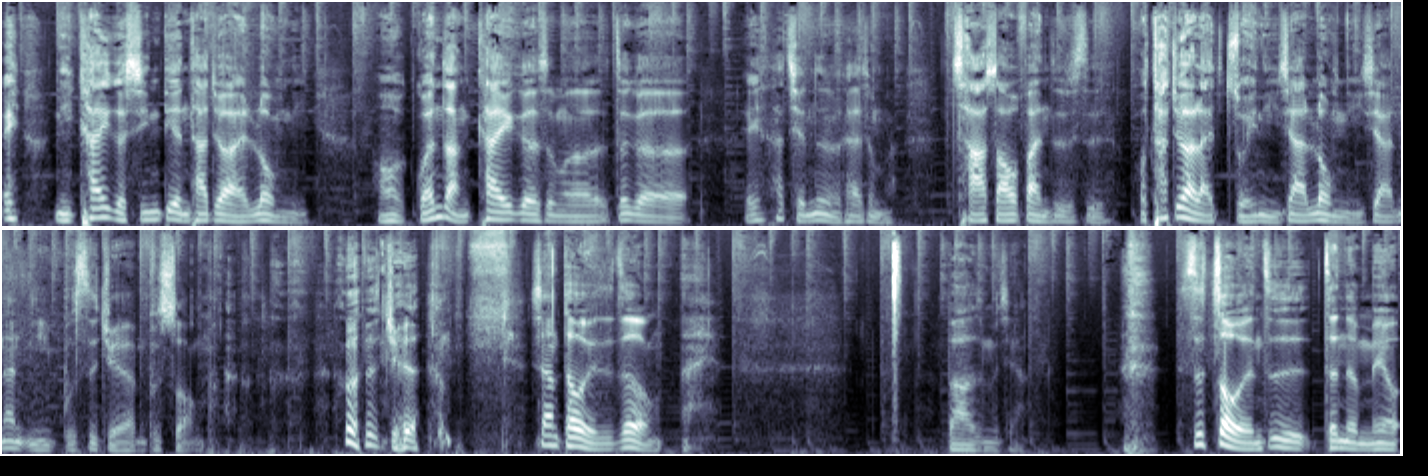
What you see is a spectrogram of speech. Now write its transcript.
哎，你开一个新店，他就来弄你。哦，馆长开一个什么这个，哎，他前阵子开什么叉烧饭，是不是？哦，他就要来嘴你一下，弄你一下，那你不是觉得很不爽吗？我是觉得像豆也是这种，哎，不知道怎么讲，是揍人是真的没有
